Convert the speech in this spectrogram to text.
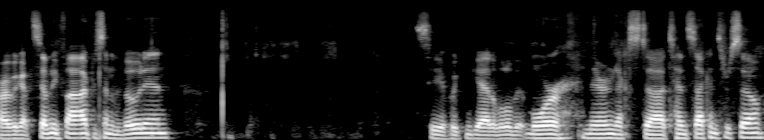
All right, we got 75% of the vote in Let's see if we can get a little bit more in there next uh, 10 seconds or so.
